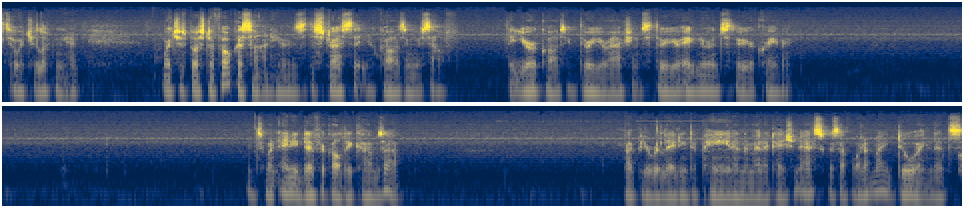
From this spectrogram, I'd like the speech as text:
So what you're looking at, what you're supposed to focus on here is the stress that you're causing yourself, that you're causing through your actions, through your ignorance, through your craving. And so when any difficulty comes up, might be relating to pain in the meditation, ask yourself, what am I doing that's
